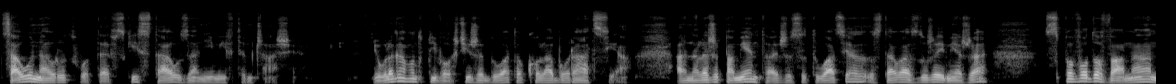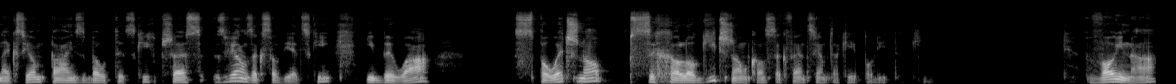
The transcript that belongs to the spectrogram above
Cały naród łotewski stał za nimi w tym czasie. Nie ulega wątpliwości, że była to kolaboracja, ale należy pamiętać, że sytuacja została w dużej mierze spowodowana aneksją państw bałtyckich przez Związek Sowiecki i była społeczno-psychologiczną konsekwencją takiej polityki. Wojna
